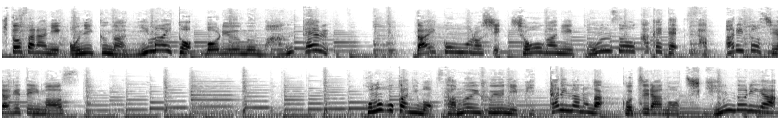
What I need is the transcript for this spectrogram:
一皿にお肉が2枚とボリューム満点。大根おろし生姜にポン酢をかけてさっぱりと仕上げています。この他にも寒い冬にぴったりなのがこちらのチキンドリア。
